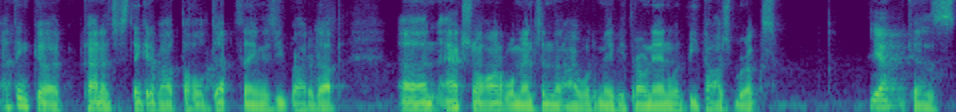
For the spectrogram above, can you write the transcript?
I think uh, kind of just thinking about the whole depth thing as you brought it up, uh, an actual honorable mention that I would have maybe thrown in would be Taj Brooks Yeah, because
